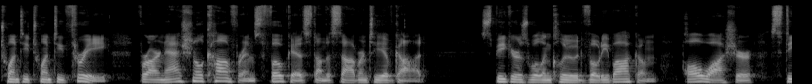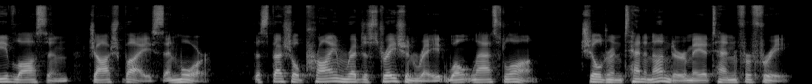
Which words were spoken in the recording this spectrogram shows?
2023, for our national conference focused on the sovereignty of God. Speakers will include Voddie Baucham, Paul Washer, Steve Lawson, Josh Buice, and more. The special prime registration rate won't last long. Children 10 and under may attend for free.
